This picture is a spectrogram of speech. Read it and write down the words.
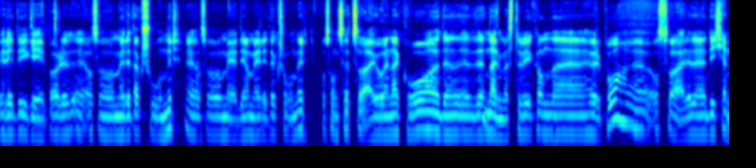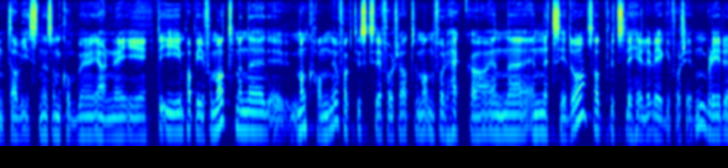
redigerbare Altså med redaksjoner, altså media med redaksjoner. Og Sånn sett så er jo NRK det, det nærmeste vi kan uh, høre på. Og så er det de kjente avisene som kommer gjerne i, i papirformat. Men man kan jo faktisk se for seg at man får hacka en, en nettside òg, så at plutselig hele VG-forsiden blir,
